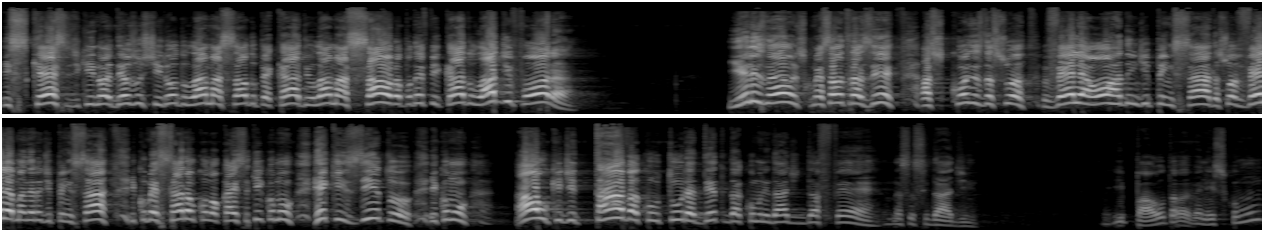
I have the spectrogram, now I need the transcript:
esquece de que nós, Deus nos tirou do lamaçal do pecado e o lamaçal para poder ficar do lado de fora. E eles não, eles começaram a trazer as coisas da sua velha ordem de pensar, da sua velha maneira de pensar, e começaram a colocar isso aqui como requisito e como algo que ditava a cultura dentro da comunidade da fé nessa cidade. E Paulo estava vendo isso como um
